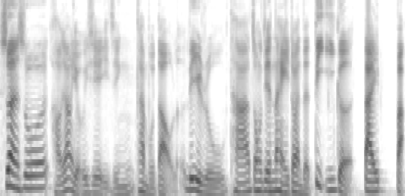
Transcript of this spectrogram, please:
虽然说好像有一些已经看不到了，例如他中间那一段的第一个呆八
